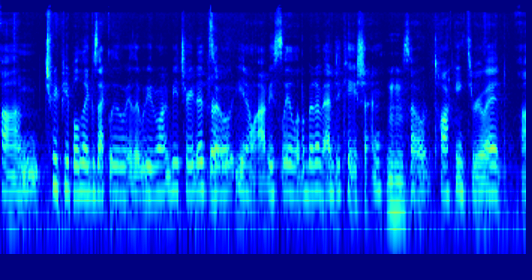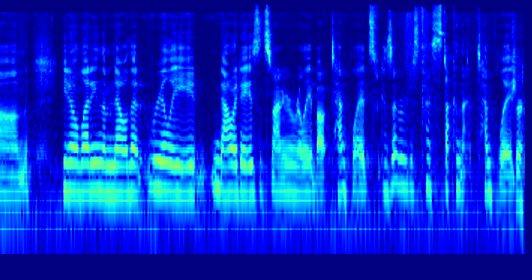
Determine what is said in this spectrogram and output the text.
um, treat people exactly the way that we want to be treated. So you know, obviously a little bit of education. So talking through it. Um, you know, letting them know that really nowadays it's not even really about templates because everybody's kind of stuck in that template, Sure.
